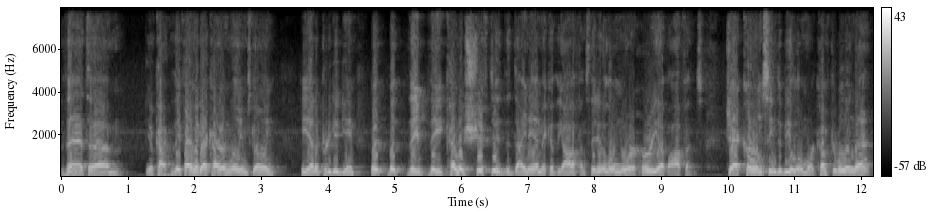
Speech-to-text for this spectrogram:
that um, you know they finally got Kyren Williams going. He had a pretty good game, but but they they kind of shifted the dynamic of the offense. They did a little more hurry up offense. Jack Coan seemed to be a little more comfortable in that.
